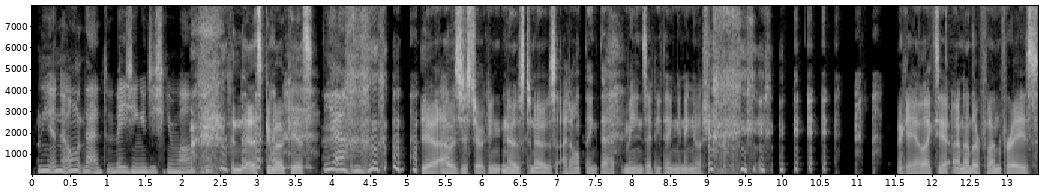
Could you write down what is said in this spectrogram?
You know that beijinho de esquimó. An Eskimo kiss? yeah. Yeah, I was just joking. Nose to nose. I don't think that means anything in English. Okay, Alexia, another fun phrase.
